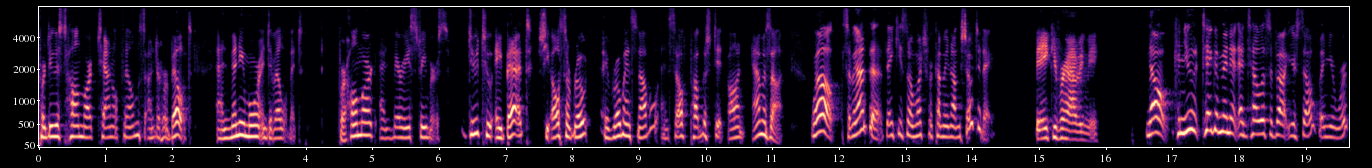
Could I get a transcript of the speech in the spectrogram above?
produced Hallmark Channel films under her belt and many more in development for Hallmark and various streamers. Due to a bet, she also wrote a romance novel and self published it on Amazon. Well, Samantha, thank you so much for coming on the show today. Thank you for having me. Now, can you take a minute and tell us about yourself and your work?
